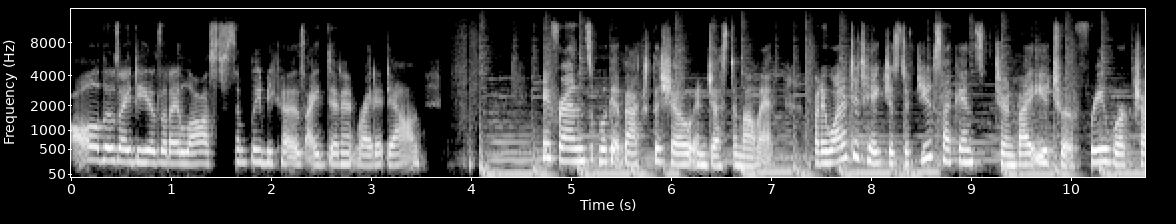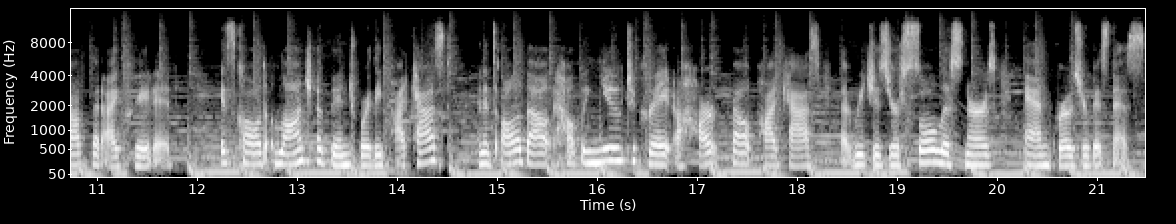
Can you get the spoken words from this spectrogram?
all those ideas that I lost simply because I didn't write it down. Hey, friends, we'll get back to the show in just a moment, but I wanted to take just a few seconds to invite you to a free workshop that I created. It's called Launch a Binge Worthy Podcast, and it's all about helping you to create a heartfelt podcast that reaches your soul listeners and grows your business.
